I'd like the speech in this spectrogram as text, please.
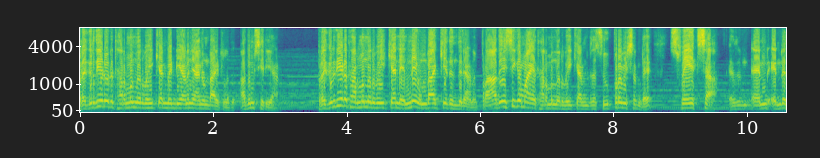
പ്രകൃതിയുടെ ഒരു ധർമ്മം നിർവഹിക്കാൻ വേണ്ടിയാണ് ഞാൻ ഉണ്ടായിട്ടുള്ളത്. അതും ശരിയാണ്. പ്രകൃതിയുടെ ധർമ്മം നിർവഹിക്കാൻ എന്നെ ഉണ്ടാക്കിയത് എന്തിനാണ്? പ്രാദേശികമായ ധർമ്മം നിർവഹിക്കാൻ സൂപ്പർവിഷന്റെ സ്വേച്ഛ എന്റെ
